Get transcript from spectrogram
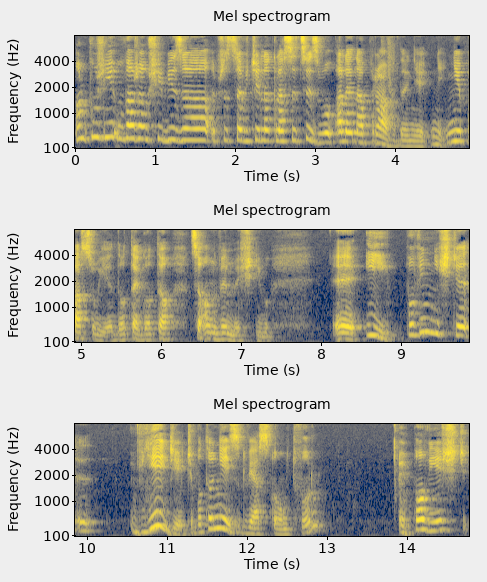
On później uważał siebie za przedstawiciela klasycyzmu, ale naprawdę nie, nie, nie pasuje do tego to, co on wymyślił. Y, I powinniście y, wiedzieć, bo to nie jest gwiazdką utwór, powieść y,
